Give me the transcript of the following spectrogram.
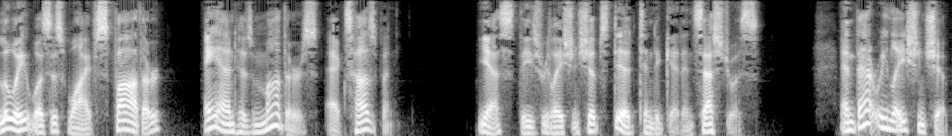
Louis was his wife's father and his mother's ex-husband. Yes, these relationships did tend to get incestuous. And that relationship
